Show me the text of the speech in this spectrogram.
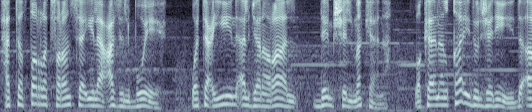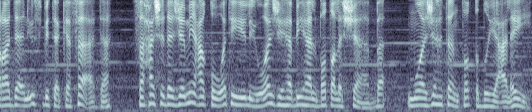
حتى اضطرت فرنسا إلى عزل بويه وتعيين الجنرال ديمشل مكانه وكان القائد الجديد أراد أن يثبت كفاءته فحشد جميع قوته ليواجه بها البطل الشاب. مواجهة تقضي عليه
